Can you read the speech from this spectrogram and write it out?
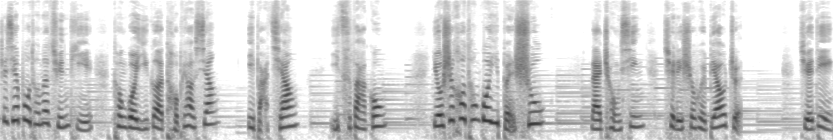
这些不同的群体通过一个投票箱、一把枪、一次罢工，有时候通过一本书，来重新确立社会标准，决定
